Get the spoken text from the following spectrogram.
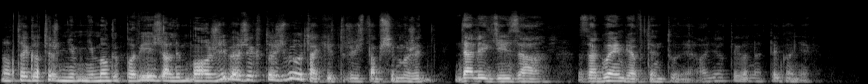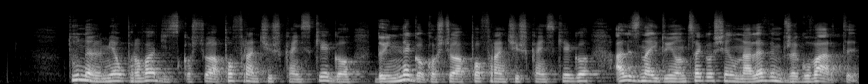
No tego też nie, nie mogę powiedzieć, ale możliwe, że ktoś był taki, który tam się może dalej gdzieś za, zagłębia w ten tunel, a ja tego, tego nie wiem. Tunel miał prowadzić z kościoła pofranciszkańskiego do innego kościoła pofranciszkańskiego, ale znajdującego się na lewym brzegu Warty.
